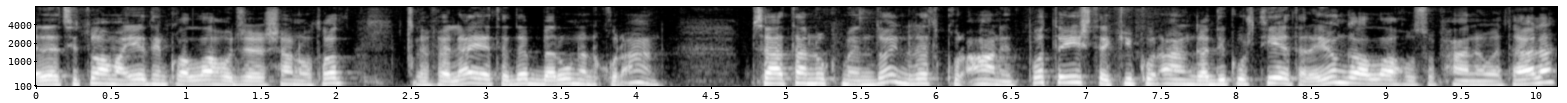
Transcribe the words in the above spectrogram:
Edhe cituam ajetin ku Allahu xhashanu thot: "A fa la yatadabbaruna al-Quran." Pse ata nuk mendojnë rreth Kur'anit? Po të ishte ky Kur'an nga dikush tjetër, jo nga Allahu subhanahu wa taala,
